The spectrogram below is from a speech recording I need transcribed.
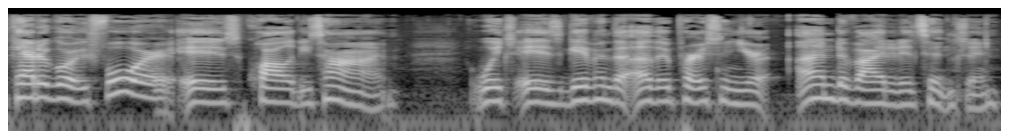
Category four is quality time, which is giving the other person your undivided attention.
